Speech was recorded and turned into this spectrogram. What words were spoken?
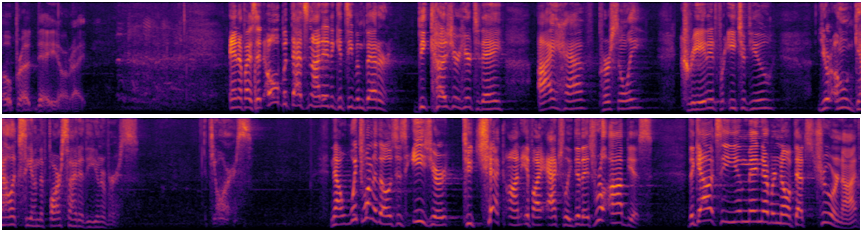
Oprah Day, all right. and if I said, oh, but that's not it, it gets even better. Because you're here today, I have personally created for each of you your own galaxy on the far side of the universe. It's yours. Now, which one of those is easier to check on if I actually did it? It's real obvious. The galaxy, you may never know if that's true or not.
